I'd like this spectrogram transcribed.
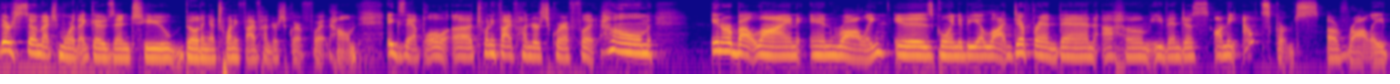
there's so much more that goes into building a 2,500 square foot home. Example, a 2,500 square foot home inner belt line in Raleigh is going to be a lot different than a home even just on the outskirts of Raleigh.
